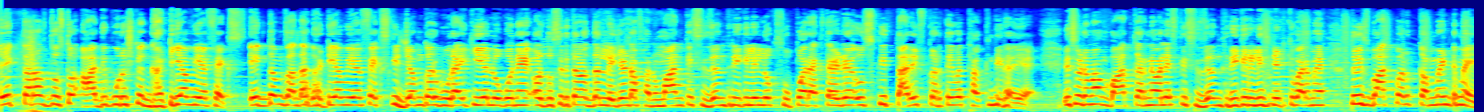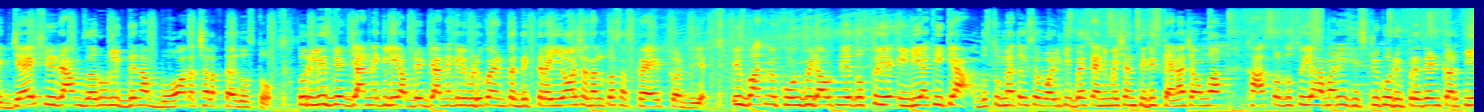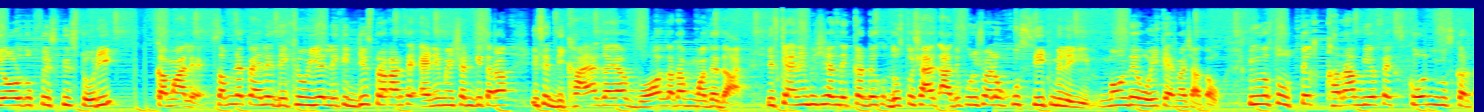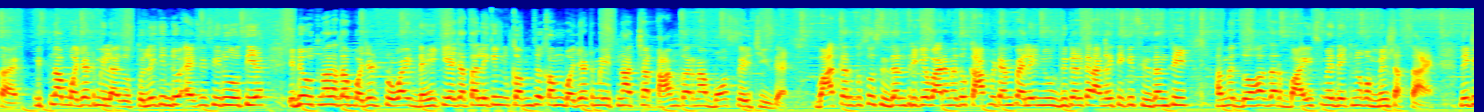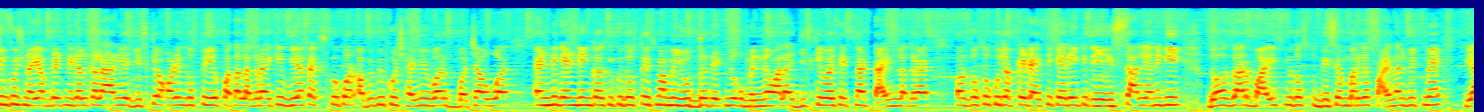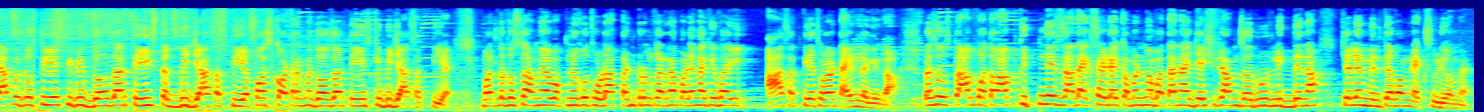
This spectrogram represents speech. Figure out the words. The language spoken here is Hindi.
एक तरफ़ दोस्तों आदि पुरुष के घटिया वीएफएक्स एकदम ज़्यादा घटिया वीएफएक्स की जमकर बुराई की है लोगों ने, और दूसरी तरफ़ द लेजेंड ऑफ़ हनुमान के सीज़न थ्री के लिए लोग सुपर एक्साइटेड है, उसकी तारीफ़ करते हुए थक नहीं रहे हैं। इस वीडियो में हम बात करने वाले इसकी सीज़न थ्री की रिलीज़ डेट के बारे में। तो इस बात पर कमेंट में जय श्री राम ज़रूर लिख देना, बहुत अच्छा लगता है दोस्तों। तो रिलीज़ डेट जानने के लिए अपडेट जानने के लिए वीडियो को एंड तक दिखते रहिए और चैनल को सब्सक्राइब कर दिए इस बात में कोई भी डाउट नहीं है दोस्तों, ये इंडिया की क्या? दोस्तों, मैं तो इसे वर्ल्ड की बेस्ट एनिमेशन सीरीज़ कहना चाहूँगा। खासकर दोस्तों, ये हमारी हिस्ट्री को रिप्रेजेंट करती है और दोस्तों इसकी स्टोरी कमाल है। सबने पहले देखी हुई है, लेकिन जिस प्रकार से एनिमेशन की तरह इसे दिखाया गया, बहुत ज़्यादा मज़ेदार। इसके एनिमेशन देखकर देखो, दोस्तों, शायद आदि पुरुष वालों को कुछ सीख मिलेगी। मैं उन्हें वही कहना चाहता हूँ। क्योंकि दोस्तों, उतने खराब वी कौन यूज़ करता है? इतना बजट मिला है दोस्तों। लेकिन जो ऐसी सीरीज़ होती है, इन्हें उतना ज़्यादा बजट प्रोवाइड नहीं किया जाता, लेकिन कम से कम बजट में इतना अच्छा काम करना बहुत सही चीज़ है। बात करें दोस्तों सीज़न थ्री के बारे में तो काफ़ी टाइम पहले न्यूज़ निकल कर आ गई थी कि सीज़न थ्री हमें 2022 में देखने को मिल सकता है। लेकिन कुछ नई अपडेट निकल कर आ रही है, जिसके अकॉर्डिंग दोस्तों ये पता लग रहा है कि वीएफएक्स के ऊपर अभी भी कुछ हैवी वर्क बचा हुआ है एंडिंग एंडिंग का, क्योंकि दोस्तों इसमें हमें युद्ध देखने को मिलने वाला है, जिसकी वजह से इतना टाइम लग रहा है। और दोस्तों, कुछ अपडेट ऐसी कह रही है कि इस साल, यानी कि 2022 में दोस्तों, दिसंबर के फाइनल वीक में, या फिर दोस्तों, ये सीरीज़ 2023 तक भी जा सकती है। फ़र्स्ट क्वार्टर में 2023 की भी जा सकती है। मतलब दोस्तों, हमें अब अपने को थोड़ा कंट्रोल करना पड़ेगा कि भाई, आ सकती है, थोड़ा टाइम लगेगा। वैसे दोस्तों, आप बताओ, आप कितने ज़्यादा एक्साइटेड है? कमेंट में बताना है। जय श्री राम, ज़रूर लिख देना। चले मिलते हैं हम नेक्स्ट वीडियो में।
